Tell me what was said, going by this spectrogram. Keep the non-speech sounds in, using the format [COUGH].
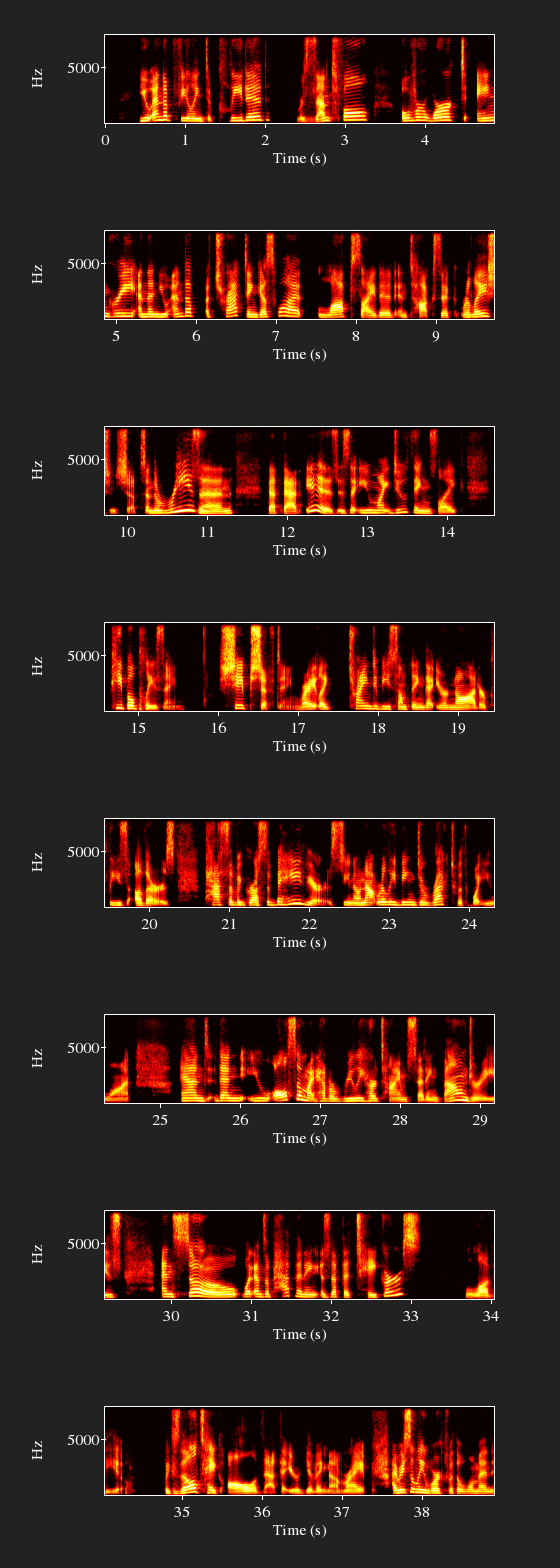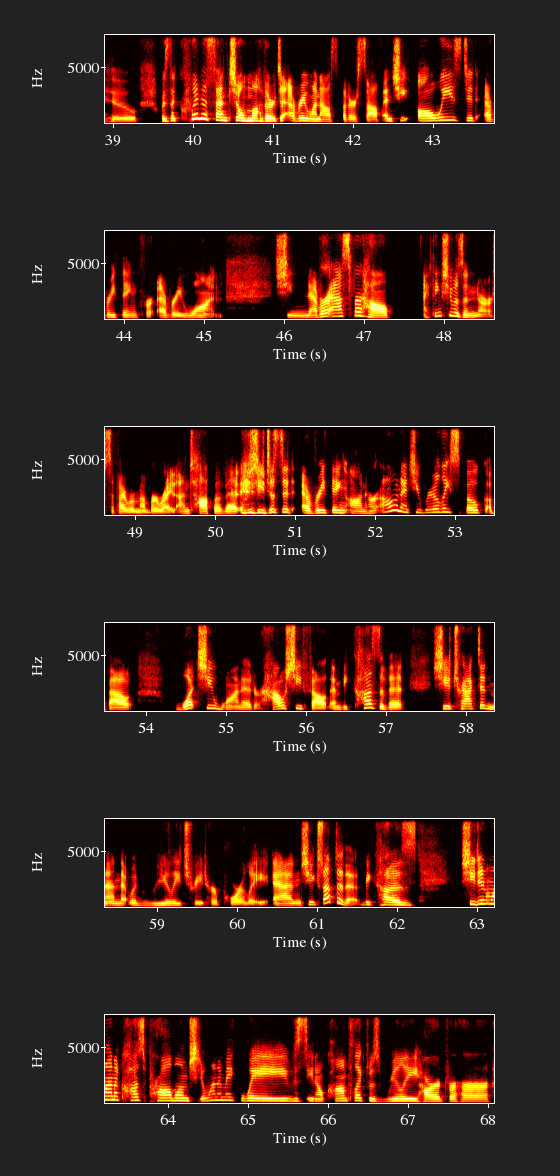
you end up feeling depleted, resentful, overworked, angry, and then you end up attracting, guess what? Lopsided and toxic relationships. And the reason that that is, is that you might do things like people pleasing, shape shifting, right? Like trying to be something that you're not or please others, passive aggressive behaviors, you know, not really being direct with what you want. And then you also might have a really hard time setting boundaries. And so what ends up happening is that the takers love you because they'll take all of that that you're giving them, right? I recently worked with a woman who was the [LAUGHS] quintessential mother to everyone else but herself, and she always did everything for everyone. She never asked for help. I think she was a nurse, if I remember right, on top of it. [LAUGHS] She just did everything on her own. And she really spoke about what she wanted or how she felt. And because of it, she attracted men that would really treat her poorly. And she accepted it because she didn't want to cause problems. She didn't want to make waves. You know, conflict was really hard for her.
